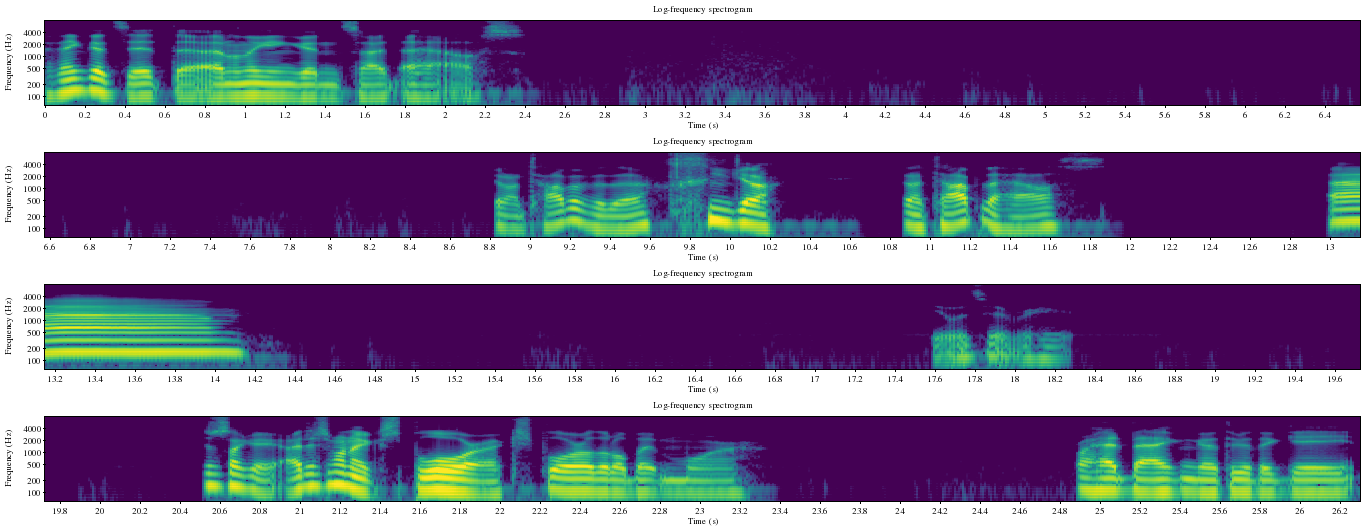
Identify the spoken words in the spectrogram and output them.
I think that's it, though. I don't think you can get inside the house. Get on top of it, though. get, on, get on top of the house. Um... See what's over here. Just like a, I just want to explore, explore a little bit more. Or head back and go through the gate.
